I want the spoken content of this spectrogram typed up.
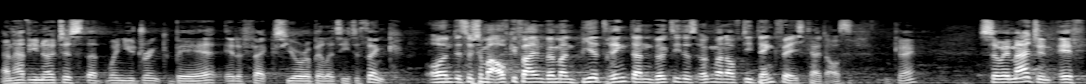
And have you noticed that when you drink beer, it affects your ability to think? Und ist schon mal aufgefallen, wenn man Bier trinkt, dann wirkt sich das irgendwann auf die Denkfähigkeit aus. Okay? So imagine if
